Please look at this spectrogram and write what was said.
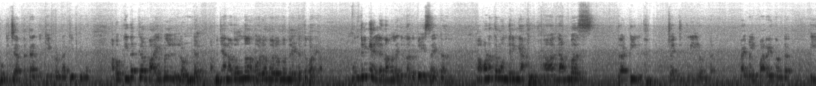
കൂട്ടിച്ചേർത്തിട്ടായിരുന്നു കേക്ക് ഉണ്ടാക്കിയിരിക്കുന്നത്. അപ്പം ഇതൊക്കെ ബൈബിളിലുണ്ട്. അപ്പം ഞാൻ അതൊന്ന് ഓരോന്നോരോന്നൊന്ന് എടുത്ത് പറയാം. മുന്തിരിങ്ങയല്ലേ നമ്മൾ ഇടുന്നത് ബേസായിട്ട്? ഉണക്ക മുന്തിരിങ്ങ നമ്പേഴ്സ് തേർട്ടീൻ ട്വന്റി ത്രീയിലുണ്ട് ബൈബിളിൽ പറയുന്നുണ്ട്. ഈ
